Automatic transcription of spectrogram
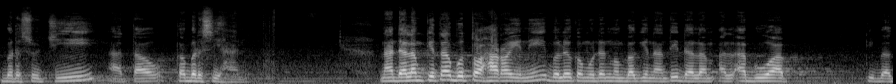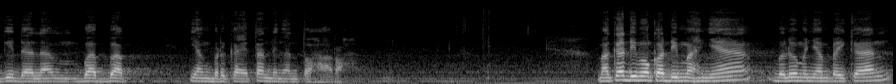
bersuci atau kebersihan. Nah dalam kitab Toharah ini beliau kemudian membagi nanti dalam al-abwab dibagi dalam bab-bab yang berkaitan dengan toharah. Maka di mukadimahnya beliau menyampaikan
